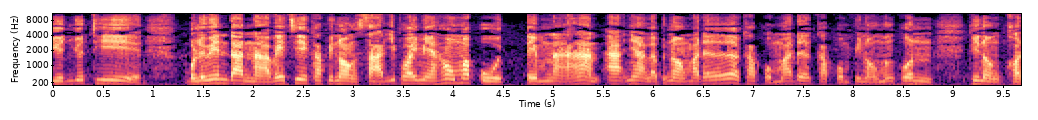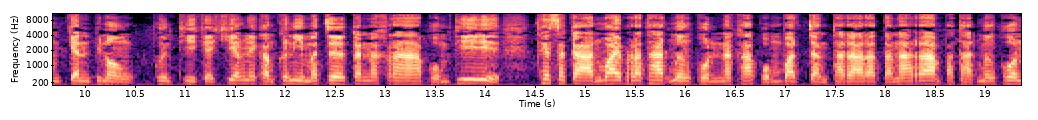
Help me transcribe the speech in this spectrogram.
ยืนอยู่ที่บริเวณด้านหน้าเวทีครับพี่น้องสาดอีพออีเมียเฮ้ามาปูเต็มหน้าห้านอะเนี่ยแล้วพี่น้องมาเด้อครับ ผมมาเด้อครับ ผมพี่น้องเมืองพลพี่น้องขอนแก่นพี่น้องพื้นที่ใกล้เคียงในคำคืนนี้มาเจอกันนะครับผมที่เทศกาลไหว้พระธาตุเมืองพลนะครับผมวัดจันทรารัตนารามพระธาตุเมืองพล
